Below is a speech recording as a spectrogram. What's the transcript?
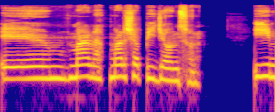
eh, Marsha P. Johnson. Y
